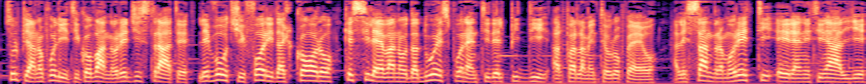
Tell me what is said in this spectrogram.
Sul piano politico vanno registrate le voci fuori dal coro che si levano da due esponenti del PD al Parlamento europeo, Alessandra Moretti e Irene Tinagli.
